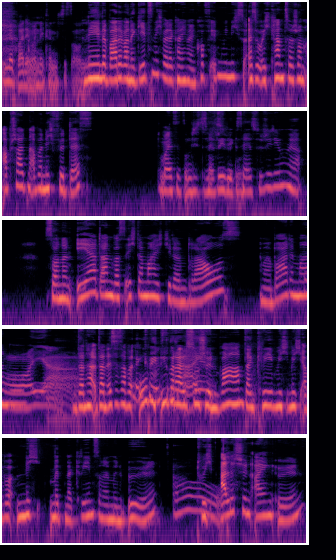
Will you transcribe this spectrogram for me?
In der Badewanne kann ich das auch nicht. nee, in der Badewanne geht's nicht, weil da kann ich meinen Kopf irgendwie nicht so, also ich kann zwar schon abschalten, aber nicht für das. Du meinst jetzt um dich zu befriedigen? Selbstbefriedigung, ja. Sondern eher dann, was ich dann mache, ich gehe dann raus in meinen Bademantel. Oh ja. Und dann, dann ist es aber Dann oben überall so schön warm, dann creme ich mich aber nicht mit einer Creme, sondern mit einem Öl. oh. Tue ich alles schön einölen.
